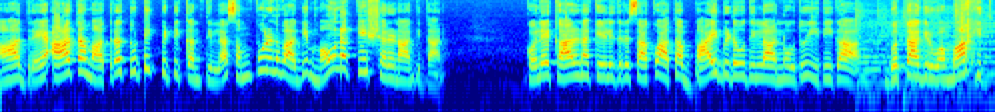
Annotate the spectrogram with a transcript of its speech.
ಆದ್ರೆ ಆತ ಮಾತ್ರ ತುಟಿಕ್ ಪಿಟಿಕ್ ಅಂತಿಲ್ಲ ಸಂಪೂರ್ಣವಾಗಿ ಮೌನಕ್ಕೆ ಶರಣಾಗಿದ್ದಾನೆ. ಕೊಲೆ ಕಾರಣ ಕೇಳಿದರೆ ಸಾಕು ಆತ ಬಾಯಿ ಬಿಡುವುದಿಲ್ಲ ಅನ್ನೋದು ಇದೀಗ ಗೊತ್ತಾಗಿರುವ ಮಾಹಿತಿ.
